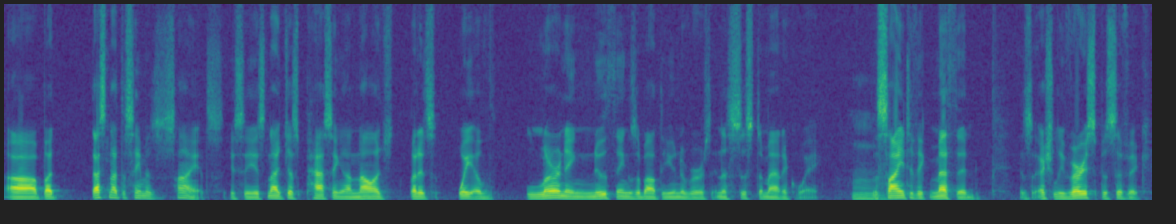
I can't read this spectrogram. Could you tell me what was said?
Uh, but that's not the same as science. You see, it's not just passing on knowledge, but it's a way of learning new things about the universe in a systematic way. The scientific method is actually very specific.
